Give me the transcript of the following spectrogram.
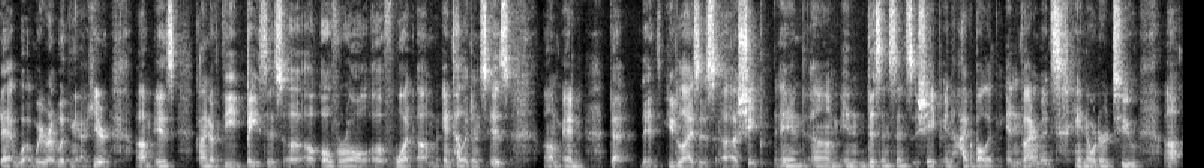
That what we were looking at here um, is kind of the basis uh, uh overall of what um, intelligence is. Um, and that it utilizes uh, shape and um, in this instance shape in hyperbolic environments in order to uh,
